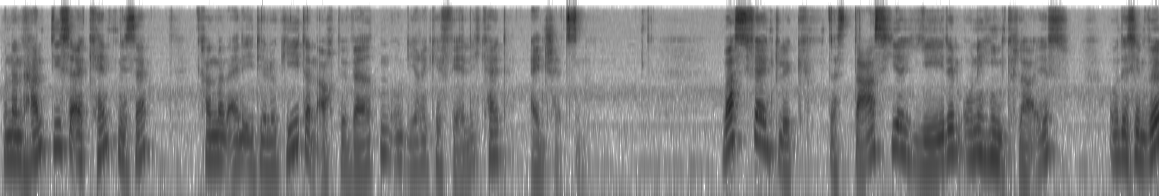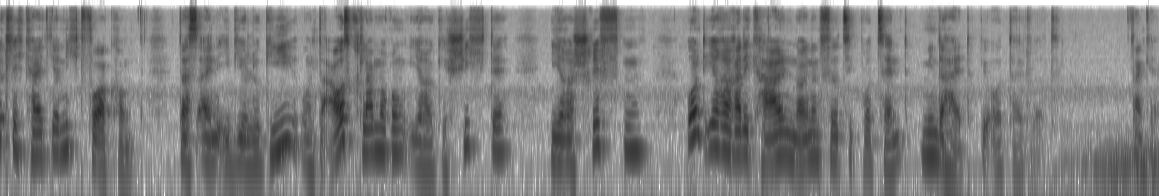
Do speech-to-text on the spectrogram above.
und anhand dieser Erkenntnisse kann man eine Ideologie dann auch bewerten und ihre Gefährlichkeit einschätzen. Was für ein Glück, dass das hier jedem ohnehin klar ist und es in Wirklichkeit ja nicht vorkommt, dass eine Ideologie unter Ausklammerung ihrer Geschichte, ihrer Schriften und ihrer radikalen 49% Minderheit beurteilt wird. Danke.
